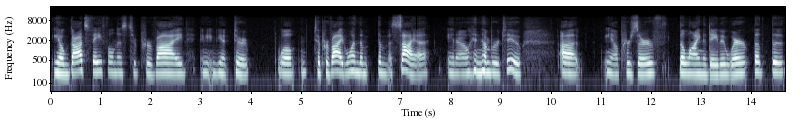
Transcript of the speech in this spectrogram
you know, God's faithfulness to provide, you know, to, well, to provide one, the, the Messiah, you know, and number two, uh, you know, preserve the line of David where the, the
